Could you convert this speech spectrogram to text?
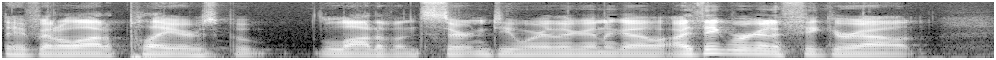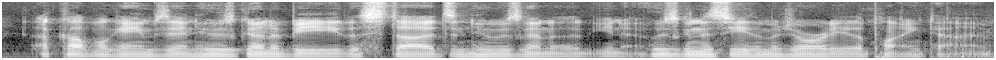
they've got a lot of players, but a lot of uncertainty where they're going to go. I think we're going to figure out a couple games in who's going to be the studs and who's going to, you know, who's going to see the majority of the playing time.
